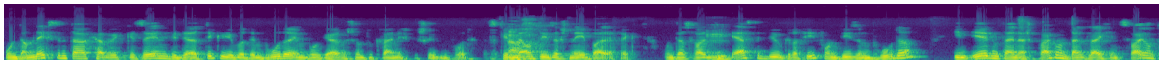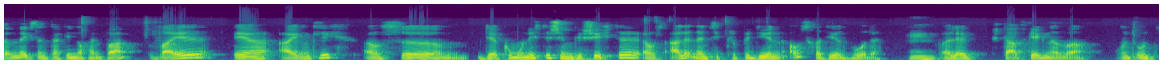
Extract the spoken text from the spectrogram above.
Und am nächsten Tag habe ich gesehen, wie der Artikel über den Bruder in Bulgarisch und Ukrainisch geschrieben wurde. Das ist genau Ach. dieser Schneeballeffekt. Und das war mhm. die erste Biografie von diesem Bruder in irgendeiner Sprache und dann gleich in zwei und am nächsten Tag in noch ein paar, weil er eigentlich aus äh, der kommunistischen Geschichte, aus allen Enzyklopädien ausradiert wurde, hm. weil er Staatsgegner war. Und, und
